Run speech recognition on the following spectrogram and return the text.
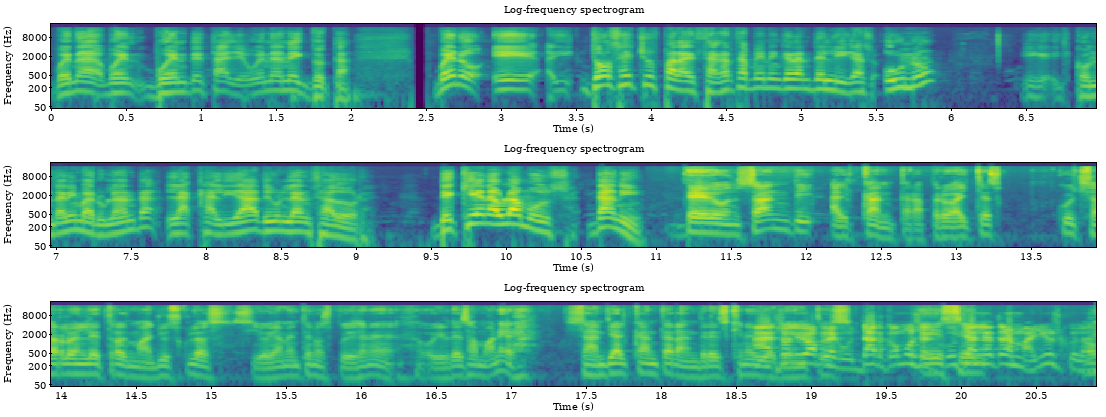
Buena, buen, buen detalle, buena anécdota. Bueno, eh, dos hechos para destacar también en grandes ligas. Uno, eh, con Dani Marulanda, la calidad de un lanzador. ¿De quién hablamos, Dani? De Don Sandy Alcántara, pero hay que escucharlo en letras mayúsculas, si obviamente nos pudiesen eh, oír de esa manera. Sandy Alcántara Andrés Kennedy. Ah, eso le iba a preguntar, ¿cómo se escuchan letras mayúsculas?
